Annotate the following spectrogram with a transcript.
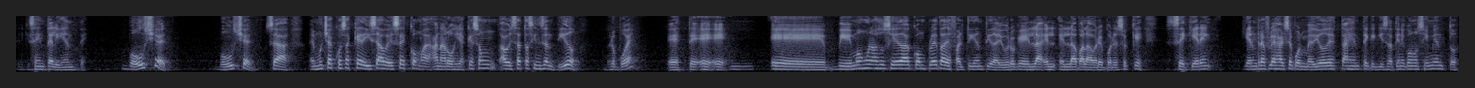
tienes que ser inteligente. Bullshit. Bullshit. O sea, hay muchas cosas que dice a veces como analogías que son a veces hasta sin sentido. Pero pues, este, eh, eh, eh, vivimos una sociedad completa de falta de identidad. Yo creo que es la, es- la palabra. Y por eso es que se quieren, quieren reflejarse por medio de esta gente que quizá tiene conocimiento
